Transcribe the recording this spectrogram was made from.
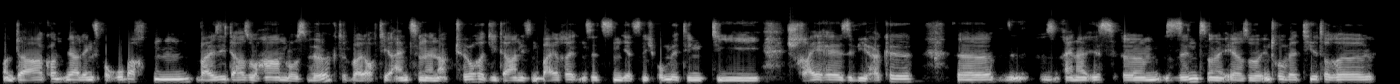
Und da konnten wir allerdings beobachten, weil sie da so harmlos wirkt, weil auch die einzelnen Akteure, die da in diesen Beiräten sitzen, jetzt nicht unbedingt die Schreihälse wie Höcke äh, einer ist, äh, sind, sondern eher so introvertiertere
